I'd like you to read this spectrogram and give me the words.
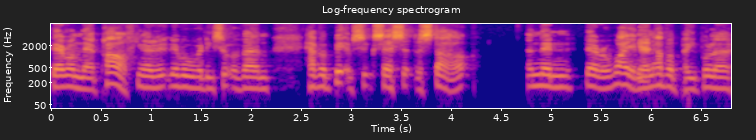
they're on their path. You know, they're already sort of um, have a bit of success at the start and then they're away. And then other people are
